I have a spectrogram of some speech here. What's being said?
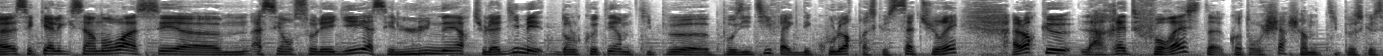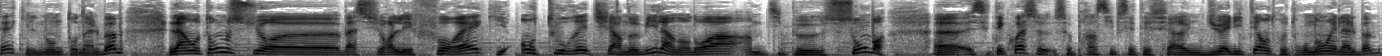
Euh, c'est qu'elle, c'est un endroit assez, euh, assez ensoleillé, assez lunaire, tu l'as dit, mais dans le côté un petit peu euh, positif, avec des couleurs presque saturées. Alors que la Red Forest, quand on cherche un petit peu ce que c'est, qui est le nom de ton album, là on tombe sur, euh, bah, sur les forêts qui entouraient Tchernobyl, un endroit un petit peu sombre. Euh, c'était quoi ce, ce principe? C'était faire une dualité entre ton nom et l'album?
